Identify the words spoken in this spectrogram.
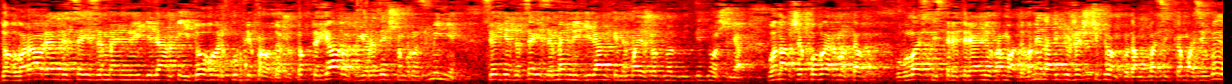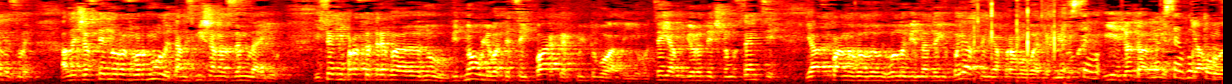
договора оренди цієї земельної ділянки і договір куплі-продажу. Тобто я в юридичному розумінні сьогодні до цієї земельної ділянки не має жодного відношення. Вона вже повернута у власність територіальної громади. Вони навіть вже щепенку, там 20 камазів вивезли, але частину розгорнули, там змішана з землею. І сьогодні просто треба ну, відновлювати цей парк і культувати його. Це я в юридичному сенсі. Я з пану голові надаю пояснення правове таке все- і Ми додатки. все Дякую.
